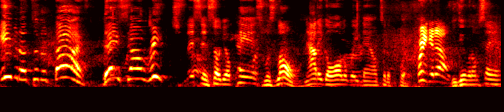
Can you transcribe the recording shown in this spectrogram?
even unto the thighs, they shall reach. Listen, so your pants was long. Now they go all the way down to the foot. Bring it out. You get what I'm saying?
